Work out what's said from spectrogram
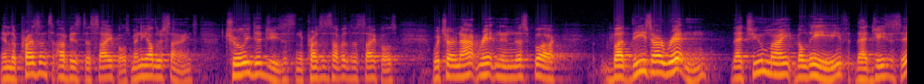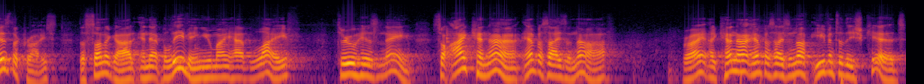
in the presence of his disciples, many other signs, truly did Jesus in the presence of his disciples, which are not written in this book, but these are written that you might believe that Jesus is the Christ, the Son of God, and that believing you might have life through his name. So I cannot emphasize enough, right? I cannot emphasize enough, even to these kids,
